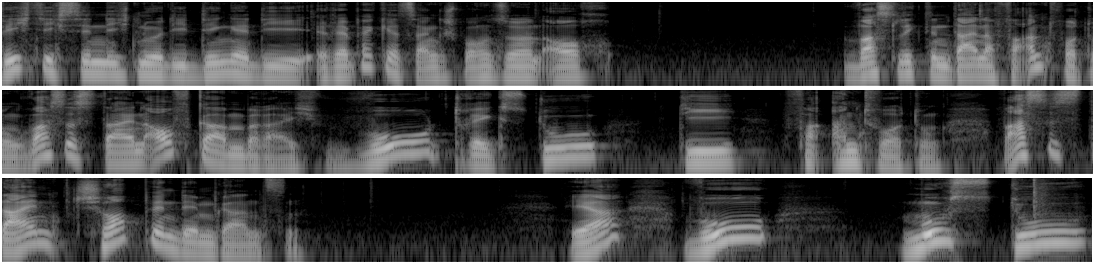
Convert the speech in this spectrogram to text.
Wichtig sind nicht nur die Dinge, die Rebecca jetzt angesprochen hat, sondern auch, was liegt in deiner Verantwortung? Was ist dein Aufgabenbereich? Wo trägst du die Verantwortung? Was ist dein Job in dem Ganzen? Ja, wo musst du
